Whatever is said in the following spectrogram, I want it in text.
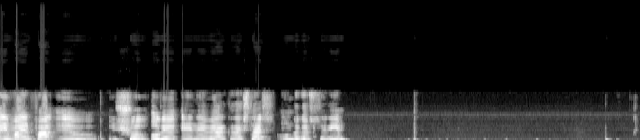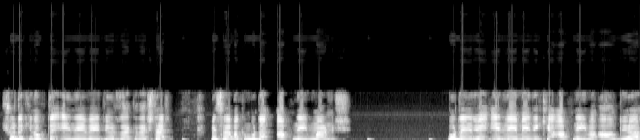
Environment e, şu oluyor env arkadaşlar. Onu da göstereyim. Şuradaki nokta env diyoruz arkadaşlar. Mesela bakın burada app name varmış. Burada ne diyor? NVMe'deki app name'i al diyor.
